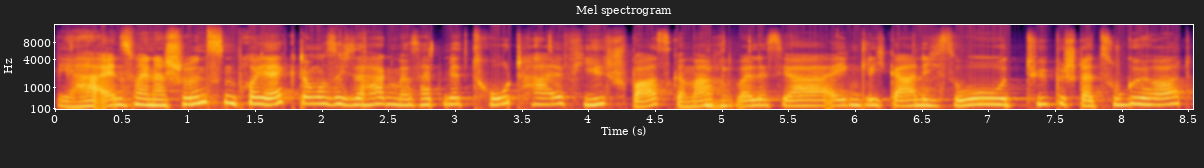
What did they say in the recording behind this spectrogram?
Ja, eines meiner schönsten Projekte, muss ich sagen. Das hat mir total viel Spaß gemacht, weil es ja eigentlich gar nicht so typisch dazugehört.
